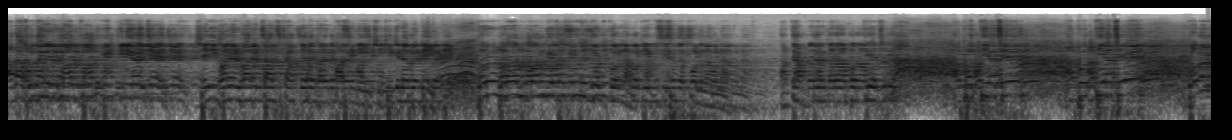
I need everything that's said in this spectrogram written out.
দাদা হুজুরের মাল পাত বিক্রি হয়েছে। সেই ঘরের বাচ্চা আজকে আপনাদের ঘরে পাশে নিয়েছি? ঠিক না বেটে? ধরুন বাম কংগ্রেসের সঙ্গে জোট করলাম। টিএমসির সাথে করলাম না। তাতে আপনাদের কারও আপত্তি আছে? আপত্তি আছে? আপত্তি আছে? ধরুন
